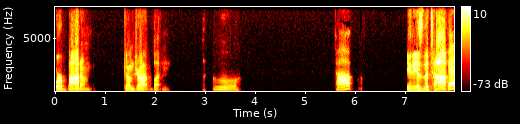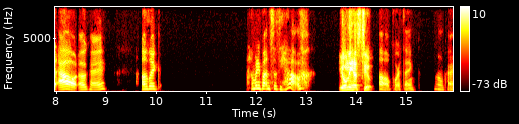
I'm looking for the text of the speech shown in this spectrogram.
or bottom gumdrop button? Ooh. Top? It is the top. Get out. Okay. I was like, how many buttons does he have? He only has two. Oh, poor thing. Okay.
